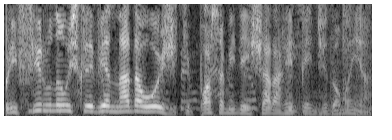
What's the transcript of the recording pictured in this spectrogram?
Prefiro não escrever nada hoje que possa me deixar arrependido amanhã.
